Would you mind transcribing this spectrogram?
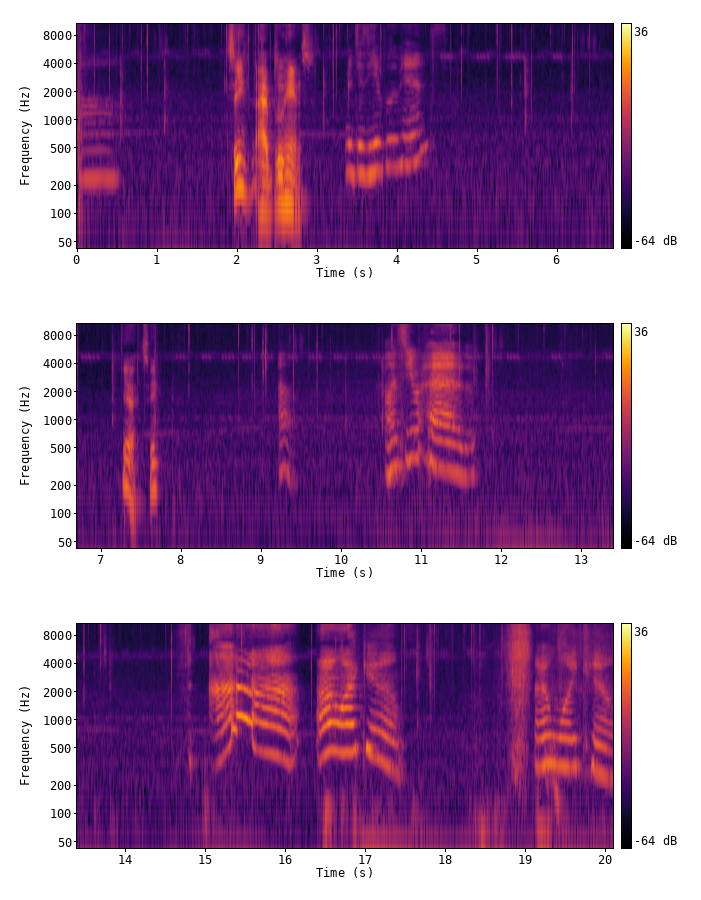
Uh, See, I have blue hands. Wait, does he have blue hands? Yeah. See. Oh. I see your head. Ah! I don't like him. I don't like him.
